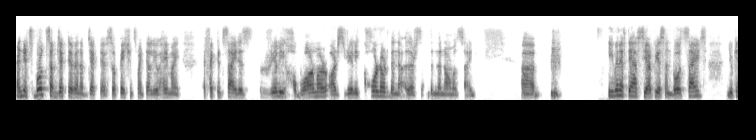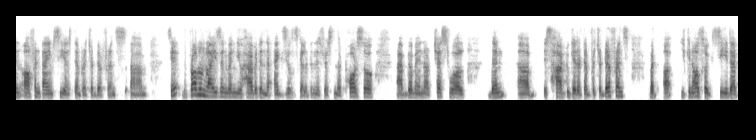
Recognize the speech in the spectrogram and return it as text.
and it's both subjective and objective. So patients might tell you, hey, my affected side is really warmer or it's really colder than the others than the normal side. Uh, even if they have CRPS on both sides, you can oftentimes see a temperature difference. Um, see, the problem lies in when you have it in the axial skeleton, if it's in the torso, abdomen, or chest wall, then it's hard to get a temperature difference. but uh, you can also see that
